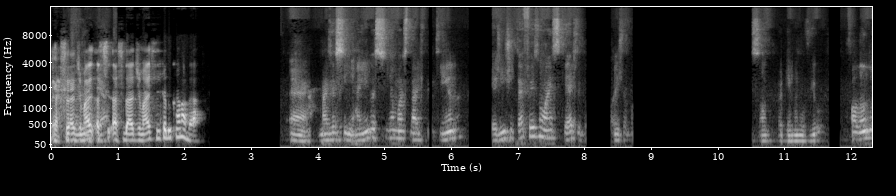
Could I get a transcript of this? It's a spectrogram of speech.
É a cidade, mais, a cidade mais rica do Canadá. É, mas assim, ainda assim é uma cidade pequena. E a gente até fez um icecast, a gente para quem não viu, falando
